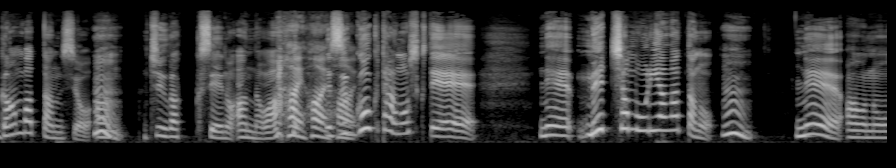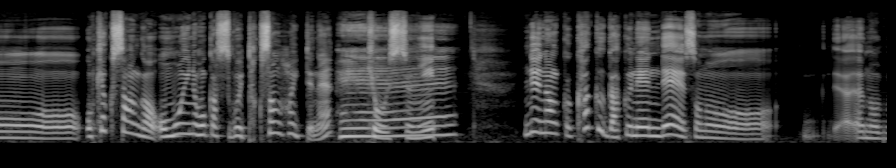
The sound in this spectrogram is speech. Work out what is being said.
頑張ったんですよ、うん。中学生のアンナは。はいはいですはいごく楽しくてねめっちゃ盛り上がったの。うんねあのーお客さんが思いのほかすごいたくさん入ってね。教室に。でなんか各学年でそのあの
